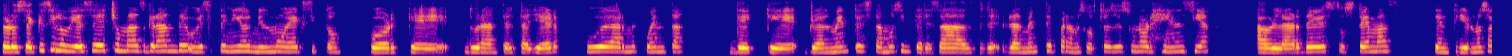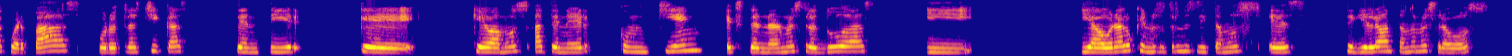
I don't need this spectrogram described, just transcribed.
pero sé que si lo hubiese hecho más grande hubiese tenido el mismo éxito porque durante el taller pude darme cuenta de que realmente estamos interesadas, realmente para nosotros es una urgencia hablar de estos temas, sentirnos acuerpadas por otras chicas, sentir que, que vamos a tener con quién externar nuestras dudas y, y ahora lo que nosotros necesitamos es seguir levantando nuestra voz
